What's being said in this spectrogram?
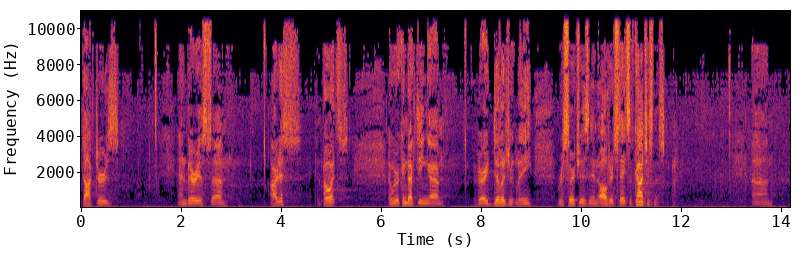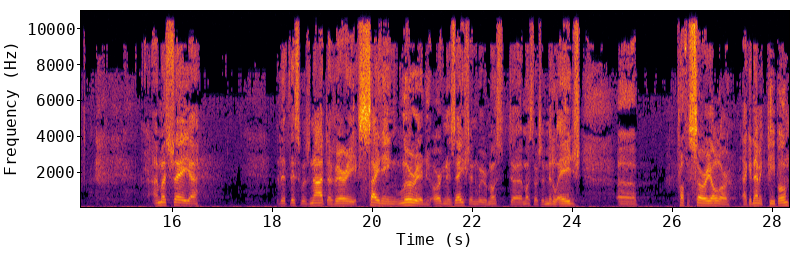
doctors, and various uh, artists and poets, and we were conducting um, very diligently researches in altered states of consciousness. Um, I must say, uh, that this was not a very exciting, lurid organization. We were most, uh, most of us are middle aged, uh, professorial or academic people.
